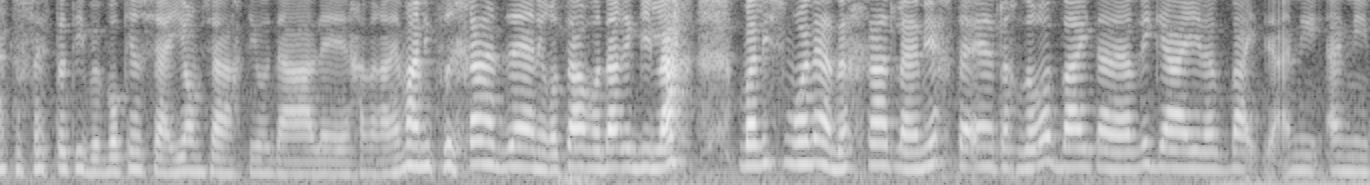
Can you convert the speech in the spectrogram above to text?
את תופסת אותי בבוקר שהיום שלחתי הודעה לחברה, למה אני צריכה את זה, אני רוצה עבודה רגילה, בא לי שמונה עד אחת, להניח את העט, לחזור הביתה, להביא גיא לבית, אני, אני,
